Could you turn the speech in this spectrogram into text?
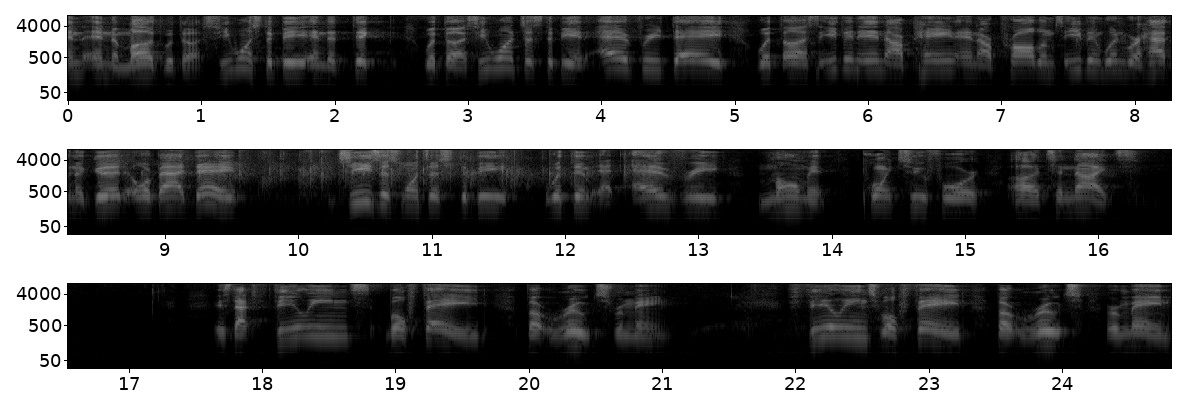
in, in the mud with us, He wants to be in the thick with us. He wants us to be in every day with us, even in our pain and our problems, even when we're having a good or bad day. Jesus wants us to be with Him at every moment. Point two for uh, tonight is that feelings will fade, but roots remain. Feelings will fade, but roots remain.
